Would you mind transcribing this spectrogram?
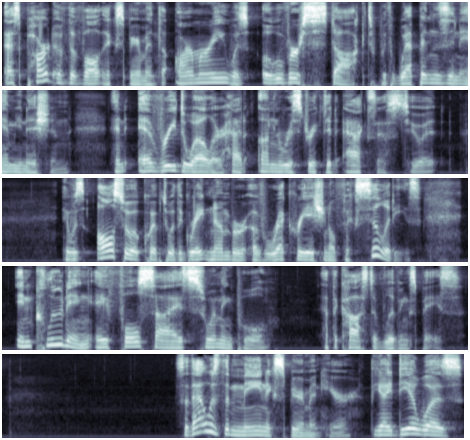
as part of the Vault experiment, the armory was overstocked with weapons and ammunition, and every dweller had unrestricted access to it. It was also equipped with a great number of recreational facilities, including a full sized swimming pool at the cost of living space. So that was the main experiment here. The idea was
